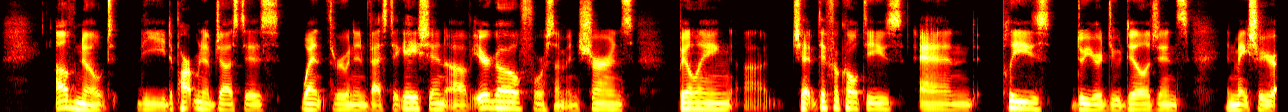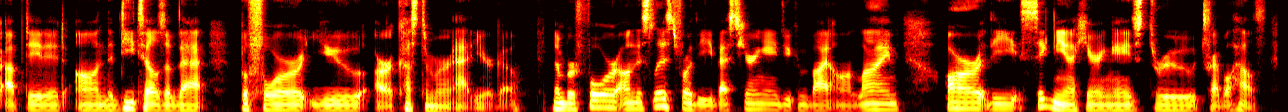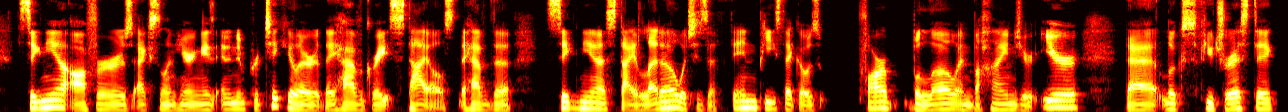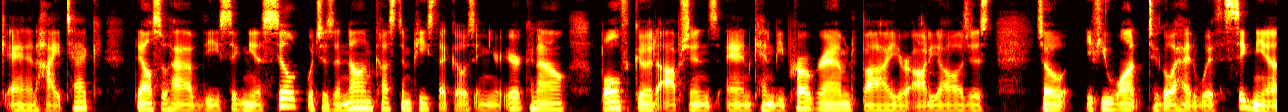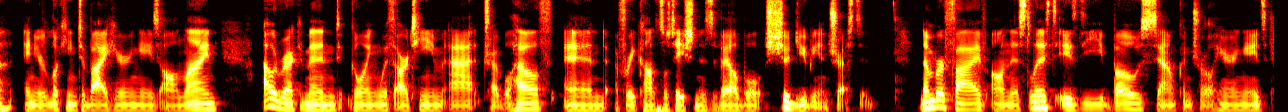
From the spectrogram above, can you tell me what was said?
Of note, the Department of Justice went through an investigation of Eargo for some insurance billing uh, difficulties, and please do your due diligence and make sure you're updated on the details of that before you are a customer at Eargo. Number four on this list for the best hearing aids you can buy online are the Signia hearing aids through Treble Health. Signia offers excellent hearing aids, and in particular, they have great styles. They have the Signia Stiletto, which is a thin piece that goes far below and behind your ear that looks futuristic and high tech. They also have the Signia Silk, which is a non custom piece that goes in your ear canal. Both good options and can be programmed by your audiologist. So if you want to go ahead with Signia and you're looking to buy hearing aids online, I would recommend going with our team at Treble Health and a free consultation is available should you be interested. Number five on this list is the Bose sound control hearing aids.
